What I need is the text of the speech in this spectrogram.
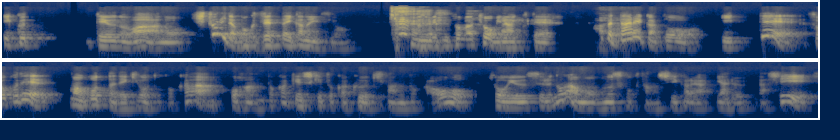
行くっていうのは、あの、一人では僕絶対行かないんですよ。別にそんな興味なくて。やっぱり誰かと行って、そこで、まあ、起こった出来事とか、ご飯とか景色とか空気感とかを共有するのがもうものすごく楽しいからやるだし、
